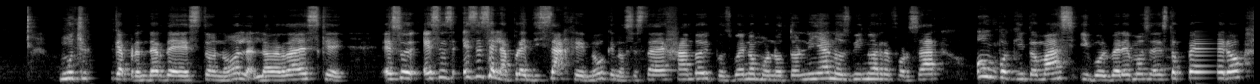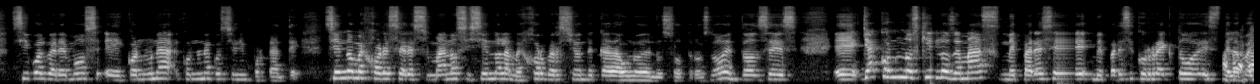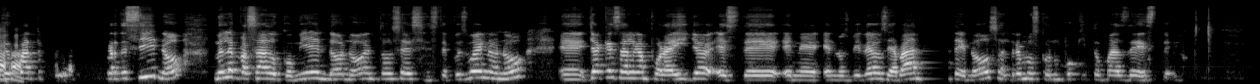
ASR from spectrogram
mucho que aprender de esto, ¿no? La verdad es que eso, ese, es, ese es el aprendizaje, ¿no? Que nos está dejando y pues bueno, monotonía nos vino a reforzar un poquito más y volveremos a esto, pero sí volveremos eh, con, una, con una cuestión importante, siendo mejores seres humanos y siendo la mejor versión de cada uno de nosotros, ¿no? Entonces, eh, ya con unos kilos de más, me parece, me parece correcto, este, la mayor parte parte sí, ¿no? Me la he pasado comiendo, ¿no? Entonces, este, pues bueno, ¿no? Eh, ya que salgan por ahí yo, este, en, en, los videos de Avante, ¿no? Saldremos con un poquito más de este,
